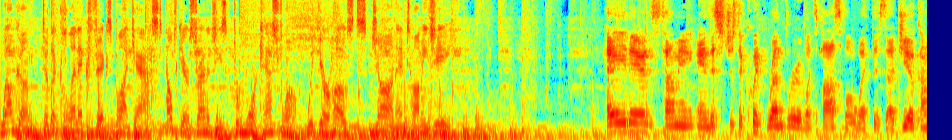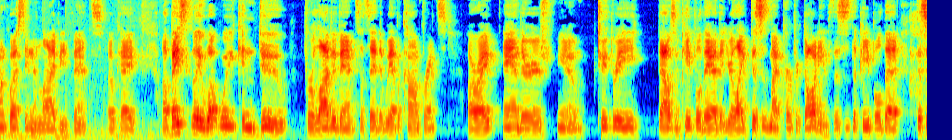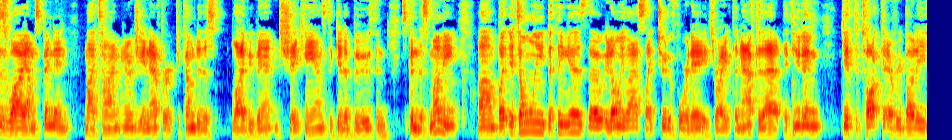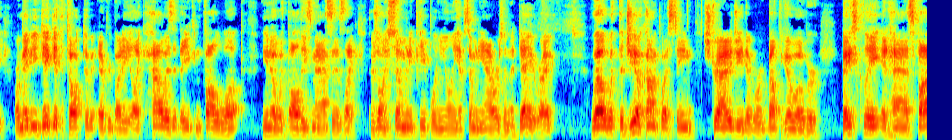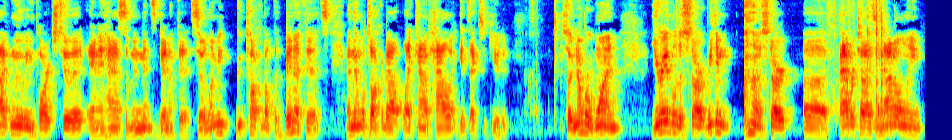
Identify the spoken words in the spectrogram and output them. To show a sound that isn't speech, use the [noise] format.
Welcome to the Clinic Fix Podcast, healthcare strategies for more cash flow, with your hosts, John and Tommy G. Hey there, this is Tommy, and this is just a quick run through of what's possible with this uh, geoconquesting and live events. Okay, uh, basically, what we can do for live events. Let's say that we have a conference, all right, and there's you know two, three thousand people there that you're like, this is my perfect audience. This is the people that this is why I'm spending my time, energy, and effort to come to this live event and shake hands, to get a booth and spend this money. Um, but it's only the thing is though, it only lasts like two to four days, right? Then after that, if you didn't get to talk to everybody, or maybe you did get to talk to everybody, like how is it that you can follow up, you know, with all these masses? Like there's only so many people and you only have so many hours in a day, right? Well, with the geoconquesting strategy that we're about to go over, basically it has five moving parts to it and it has some immense benefits. So let me talk about the benefits and then we'll talk about like kind of how it gets executed. So number one, you're able to start, we can [clears throat] start uh, advertising not only,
